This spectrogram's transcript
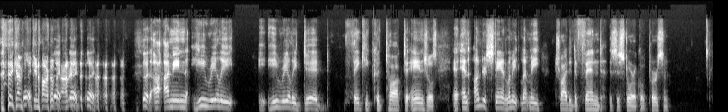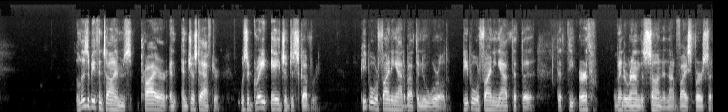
it got me thinking hard good, about good, it. Good, good, good. I, I mean, he really, he really did think he could talk to angels and, and understand. Let me let me try to defend this historical person. Elizabethan times prior and, and just after was a great age of discovery. People were finding out about the new world people were finding out that the that the earth went around the sun and not vice versa.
